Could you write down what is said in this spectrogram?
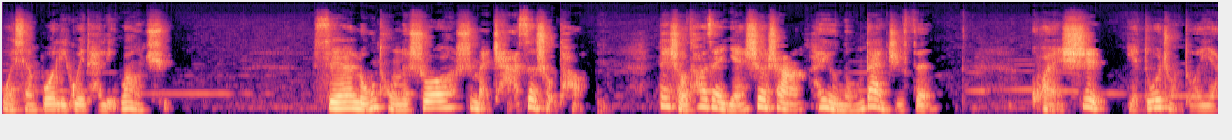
我向玻璃柜台里望去。虽然笼统的说是买茶色手套。但手套在颜色上还有浓淡之分，款式也多种多样，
